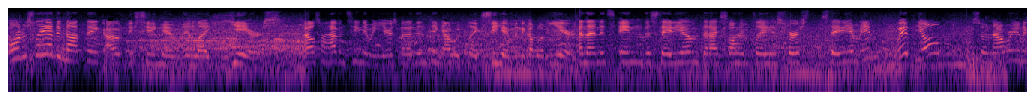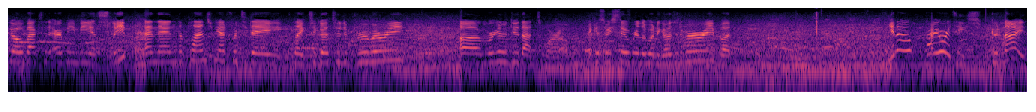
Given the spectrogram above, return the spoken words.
Honestly, I did not think I would be seeing him in like years. I also haven't seen him in years, but I didn't think I would like see him in a couple of years. And then it's in the stadium that I saw him play his first stadium in with y'all. So now we're gonna go back to the Airbnb and sleep. And then the plans we had for today, like to go to the brewery, um, we're gonna do that tomorrow. Because we still really want to go to the brewery, but you know, priorities. Good night.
